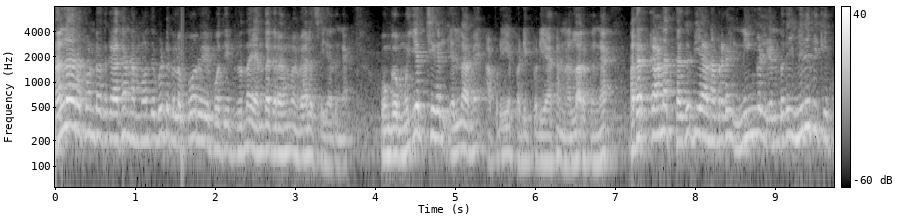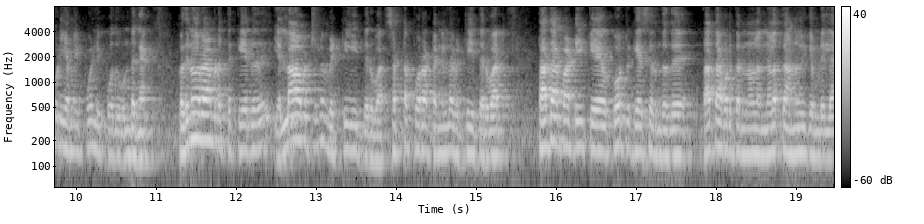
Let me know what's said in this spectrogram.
நல்லா இருக்குன்றதுக்காக நம்ம வந்து வீட்டுக்குள்ளே போர்வையை போத்திட்டு இருந்தால் எந்த கிரகமும் வேலை செய்யாதுங்க. உங்கள் முயற்சிகள் எல்லாமே அப்படியே படிப்படியாக நல்லா இருக்குங்க. அதற்கான தகுதியானவர்கள் நீங்கள் என்பதை நிரூபிக்கக்கூடிய அமைப்புகள் இப்போது உண்டுங்க. பதினோராம் இடத்துக்கு ஏது எல்லாவற்றிலும் வெற்றியை தருவார். சட்ட போராட்டங்களில் வெற்றியை தருவார். தாத்தா பாட்டி கே கோர்ட்டு கேஸ் இருந்தது. தாத்தா கொடுத்த நிலத்தை அனுபவிக்க முடியல.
